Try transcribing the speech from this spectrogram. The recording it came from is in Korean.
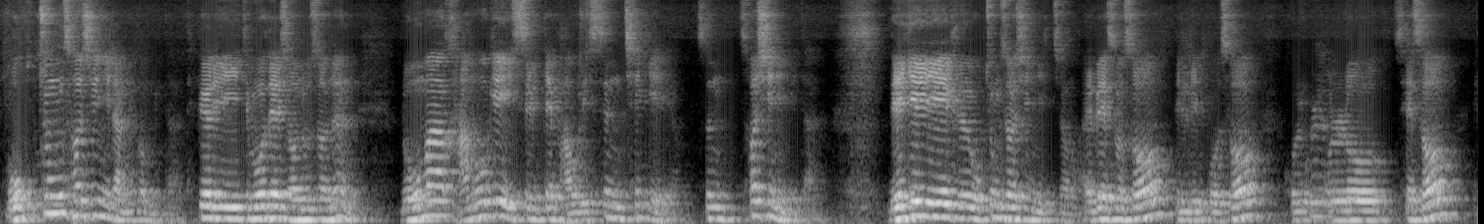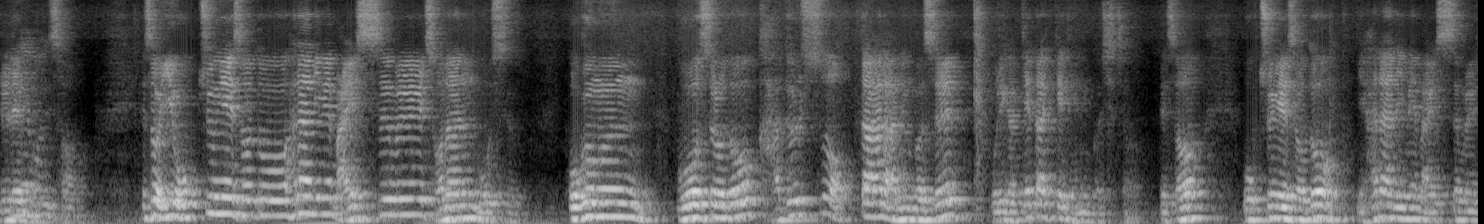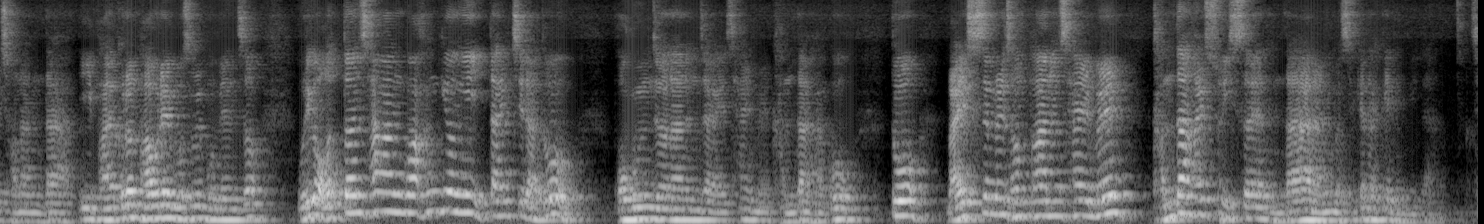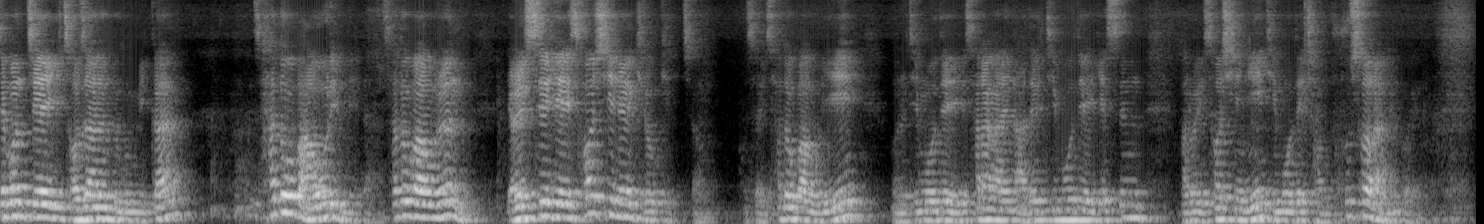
옥중 서신이라는 겁니다. 특별히 이 디모데 전후서는 로마 감옥에 있을 때 바울이 쓴 책이에요. 쓴 서신입니다. 네 개의 그 옥중 서신이 있죠. 에베소서, 빌립보서, 골- 골로새서, 빌레몬서. 그래서 이 옥중에서도 하나님의 말씀을 전하는 모습, 복음은 무엇으로도 가둘 수 없다라는 것을 우리가 깨닫게 되는 것이죠. 그래서 옥중에서도 이 하나님의 말씀을 전한다. 이 바- 그런 바울의 모습을 보면서 우리가 어떤 상황과 환경이 있다 할지라도 복음 전하는 자의 삶을 감당하고 또 말씀을 전파하는 삶을 감당할 수 있어야 된다라는 것을 깨닫게 됩니다. 세 번째 이 저자는 누굽니까? 사도 바울입니다. 사도 바울은 13개의 서신을 기록했죠. 그래서 이 사도 바울이 오늘 디모데에게 사랑하는 아들 디모데에게 쓴 바로 이 서신이 디모데 전 후서라는 거예요.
